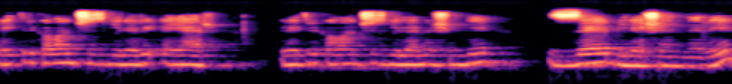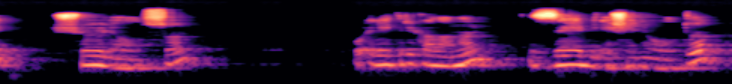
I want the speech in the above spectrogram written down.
elektrik alan çizgileri eğer elektrik alan çizgilerinin şimdi z bileşenleri şöyle olsun. Bu elektrik alanın z bileşeni oldu.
